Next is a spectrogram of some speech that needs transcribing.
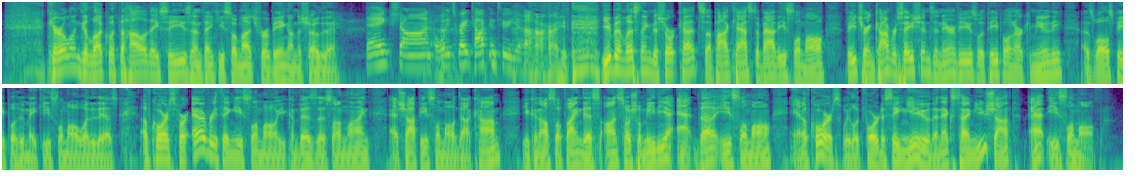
Carolyn, good luck with the holiday season. Thank you so much for being on the show today. Thanks, Sean. Always great talking to you. All right. You've been listening to Shortcuts, a podcast about Eastland Mall, featuring conversations and interviews with people in our community, as well as people who make Eastland Mall what it is. Of course, for everything Eastland Mall, you can visit us online at shopeastlandmall.com. You can also find us on social media at the Eastland Mall. And of course, we look forward to seeing you the next time you shop at Eastland Mall.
